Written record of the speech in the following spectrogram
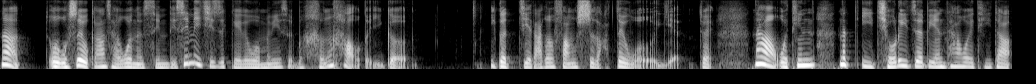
那我，所以我刚才问了 Cindy，Cindy 其实给了我们一个很好的一个一个解答的方式啦。对我而言，对。那我听，那以裘莉这边他会提到，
